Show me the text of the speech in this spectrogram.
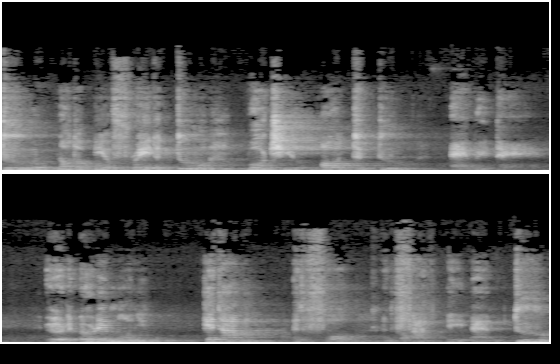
Do not be afraid. Do what you ought to do every day. Early, early morning, get up at 4 and 5 a.m. Do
